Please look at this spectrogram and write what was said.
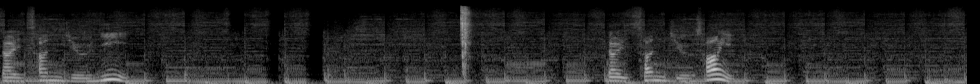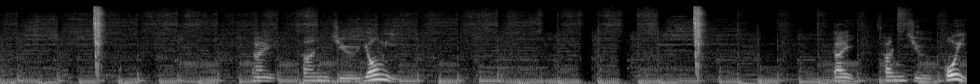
第32位第33位第34位第35位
